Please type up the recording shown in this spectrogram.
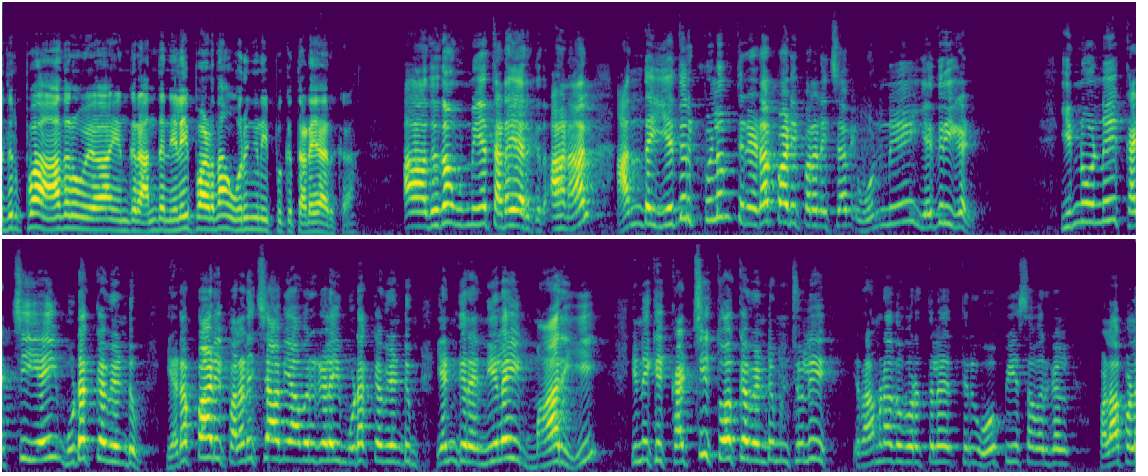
எதிர்ப்பா ஆதரவா என்கிற அந்த நிலைப்பாடு தான் ஒருங்கிணைப்புக்கு தடையா இருக்கா? அதுதான் உண்மையே தடையா இருக்குது. ஆனால் அந்த எதிர்ப்பிலும் திரு எடப்பாடி பழனிசாமி ஒண்ணு எதிரிகள். இன்னொன்னு கட்சியை முடக்க வேண்டும். எடப்பாடி பழனிசாமி அவர்களை முடக்க வேண்டும் என்கிற நிலை மாறி இன்னைக்கு கட்சி தோக்க வேண்டும்னு சொல்லி ராமநாதபுரத்துல திரு ஓபிஎஸ் அவர்கள் பலாப்பழ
